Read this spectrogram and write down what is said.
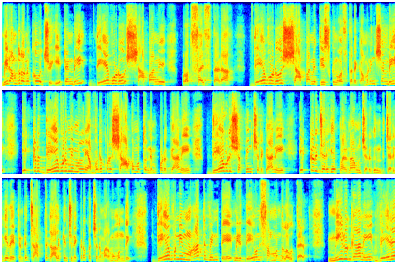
మీరు అందరూ అనుకోవచ్చు ఏంటండి? దేవుడు శాపాన్ని ప్రోత్సహిస్తాడా? దేవుడు శాపాన్ని తీసుకుని వస్తాడు? గమనించండి ఇక్కడ దేవుడు మిమ్మల్ని ఎవరు కూడా శాపముతో నింపడు కానీ దేవుడు శపించడు కానీ ఇక్కడ జరిగే పరిణామం జరిగింది జరిగేది ఏంటంటే జాగ్రత్తగా ఆలకించిన ఇక్కడ ఒక చిన్న మర్మం ఉంది. దేవుని మాట వింటే మీరు దేవుని సంబంధులు అవుతారు. మీరు కానీ వేరే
